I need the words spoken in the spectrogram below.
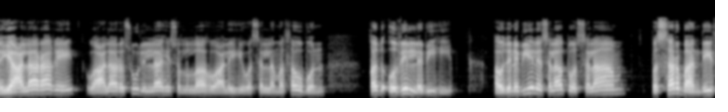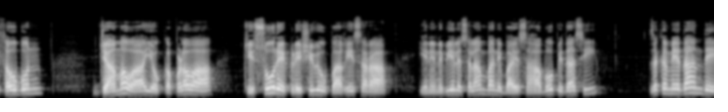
نو یعلا راغي وعلى رسول الله صلی الله علیه وسلم ثوب قد اذل به او د نبی له صلوات و سلام په سر باندې ثوب جامه وا یو کپڑا وا چی سوری کړی شوی او په هغی سره یعنی نبی علیه السلام باندې بای صحابو په داسی ځکه میدان دی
